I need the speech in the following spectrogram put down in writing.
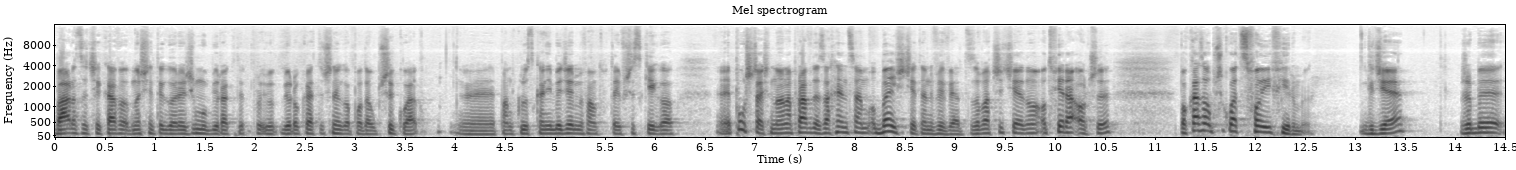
Bardzo ciekawy odnośnie tego reżimu biurokraty- biurokratycznego podał przykład. E, Pan Kluska, nie będziemy wam tutaj wszystkiego e, puszczać. No naprawdę zachęcam, obejście ten wywiad. Zobaczycie, no otwiera oczy. Pokazał przykład swojej firmy, gdzie, żeby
